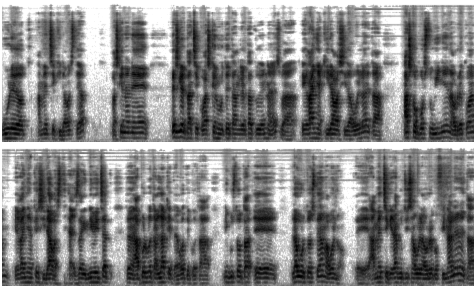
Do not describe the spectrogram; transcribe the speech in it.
gure dut ametsek irabaztea. Azkenan e, ez gertatzeko azken urteetan gertatu dena, ez? Ba, egainak irabazi dauela eta asko postu ginen aurrekoan egainak ez irabaztea. Ez dakit, ni behintzat eh, apur bat aldaketa egoteko eta nik uste dut e, lau urte ostean, ba, bueno, e, ametsek erakutsi zauela aurreko finalen eta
